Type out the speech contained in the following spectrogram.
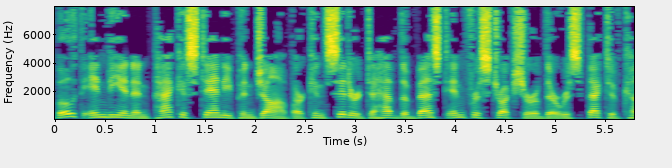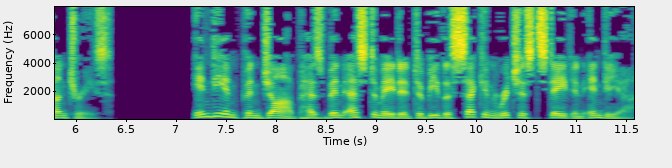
Both Indian and Pakistani Punjab are considered to have the best infrastructure of their respective countries. Indian Punjab has been estimated to be the second richest state in India.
